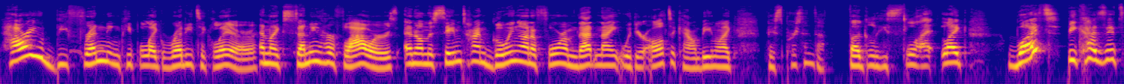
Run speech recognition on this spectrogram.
How are you befriending people like Ready to Glare and like sending her flowers and on the same time going on a forum that night with your alt account being like, this person's a fugly slut? Like, what? because it's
